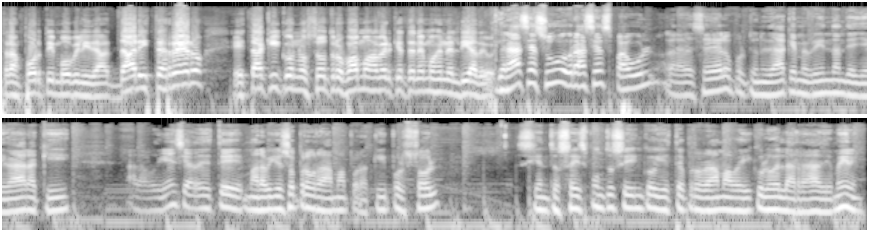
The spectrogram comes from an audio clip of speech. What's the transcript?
transporte y movilidad. Daris Terrero está aquí con nosotros, vamos a ver qué tenemos en el día de hoy. Gracias Hugo, gracias Paul, agradecer la oportunidad que me brindan de llegar aquí a la audiencia de este maravilloso programa por aquí por Sol 106.5 y este programa Vehículos en la Radio. Miren,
